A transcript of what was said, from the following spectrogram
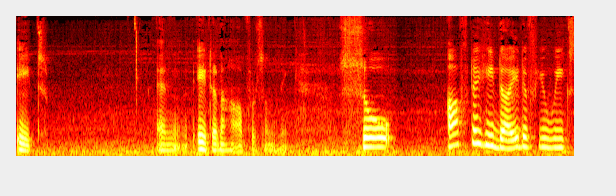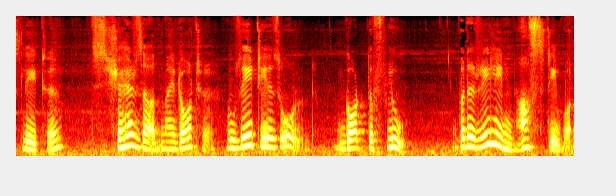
eight and eight and a half or something. So, after he died a few weeks later, Scheherazade, my daughter, who's eight years old, got the flu, but a really nasty one.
